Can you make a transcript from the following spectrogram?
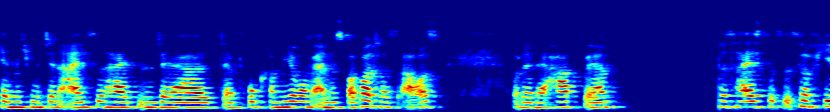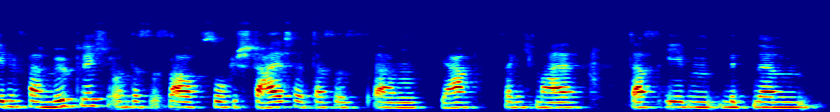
kenn mich mit den Einzelheiten der, der Programmierung eines Roboters aus oder der Hardware. Das heißt, es ist auf jeden Fall möglich und das ist auch so gestaltet, dass es, ähm, ja, sage ich mal, das eben mit einem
